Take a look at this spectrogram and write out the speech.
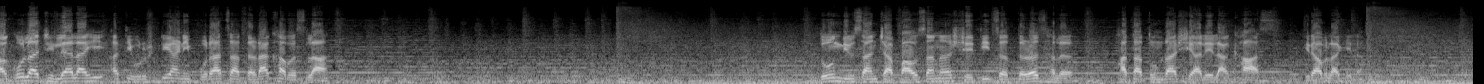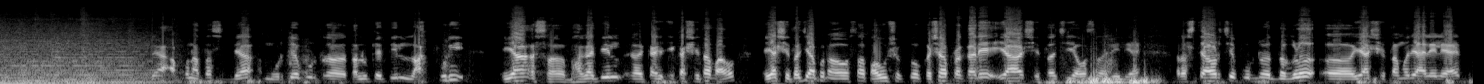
अकोला जिल्ह्यालाही अतिवृष्टी आणि पुराचा तडाखा बसला. दोन दिवसांच्या पावसानं शेतीचं तळ झालं. हातातोंडाशी आलेला घास हिरावला गेला. त्या आपण आता सध्या मूर्तिजापूर तालुक्यातील लागपुरी या स- भागातील एका एका शेतात आहोत. या शेताची आपण अवस्था पाहू शकतो. कशा प्रकारे या शेताची अवस्था झालेली आहे? रस्त्यावरचे पूर्ण दगड या शेतामध्ये आलेले आहेत.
